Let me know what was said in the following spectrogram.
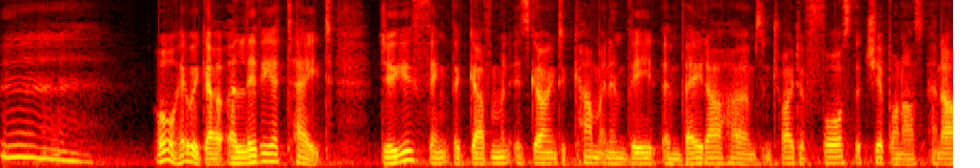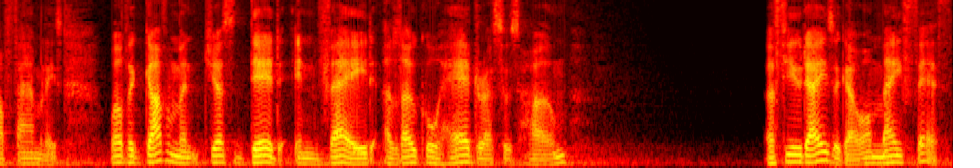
Ah. Oh, here we go. Olivia Tate. Do you think the government is going to come and invade, invade our homes and try to force the chip on us and our families? Well, the government just did invade a local hairdresser's home a few days ago on May 5th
